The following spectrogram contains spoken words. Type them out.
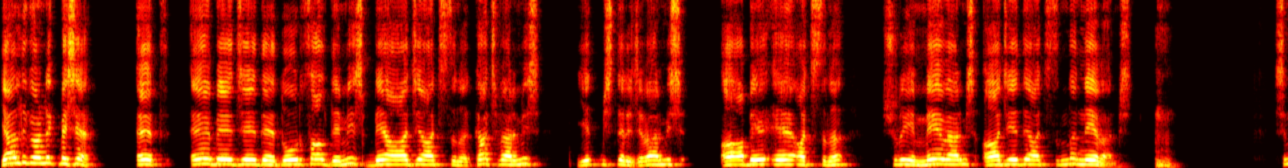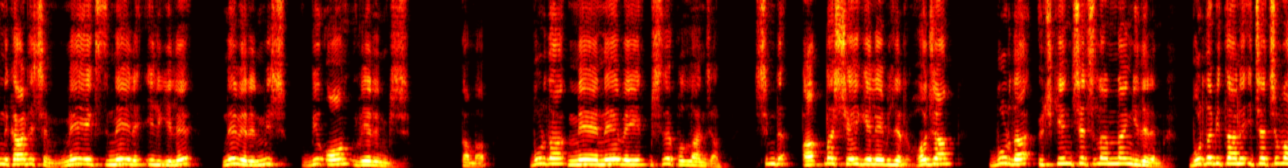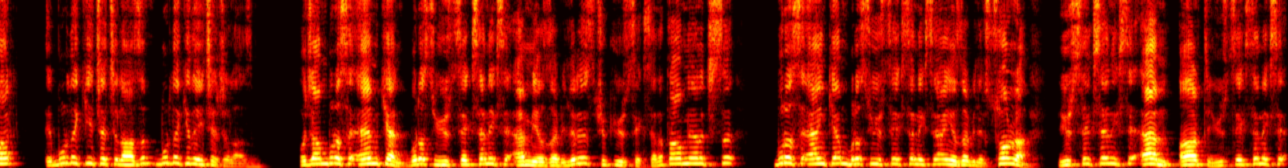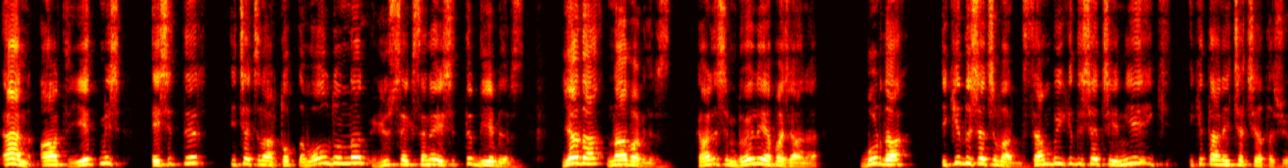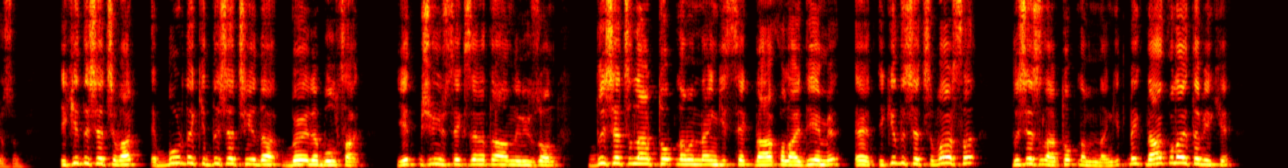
Geldik örnek 5'e. Evet EBCD doğrusal demiş. BAC açısını kaç vermiş? 70 derece vermiş. ABE açısını şurayı M vermiş. ACD açısını da N vermiş. Şimdi kardeşim M eksi N ile ilgili ne verilmiş? Bir 10 verilmiş. Tamam. Burada M, N ve 70'i de kullanacağım. Şimdi akla şey gelebilir. Hocam burada üçgenin iç açılarından gidelim. Burada bir tane iç açı var. E buradaki iç açı lazım. Buradaki de iç açı lazım. Hocam burası m'ken burası 180 eksi m yazabiliriz. Çünkü 180'e tamamlayan açısı. Burası n'ken burası 180 eksi n yazabilir. Sonra 180 eksi m artı 180 eksi n artı 70 eşittir. İç açılar toplamı olduğundan 180'e eşittir diyebiliriz. Ya da ne yapabiliriz? Kardeşim böyle yapacağına burada iki dış açı var. Sen bu iki dış açıyı niye iki, iki tane iç açıya taşıyorsun? 2 dış açı var. E buradaki dış açıyı da böyle bulsak. 70'in 180'e tamamlayan 110. Dış açılar toplamından gitsek daha kolay değil mi? Evet iki dış açı varsa dış açılar toplamından gitmek daha kolay tabii ki.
